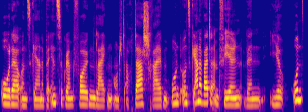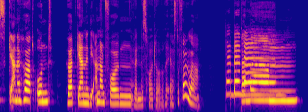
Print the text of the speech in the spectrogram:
oder uns gerne bei Instagram folgen, liken und auch da schreiben und uns gerne weiterempfehlen, wenn ihr uns gerne hört und hört gerne die anderen Folgen, wenn das heute eure erste Folge war. Bam, bam, bam. Bam, bam.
